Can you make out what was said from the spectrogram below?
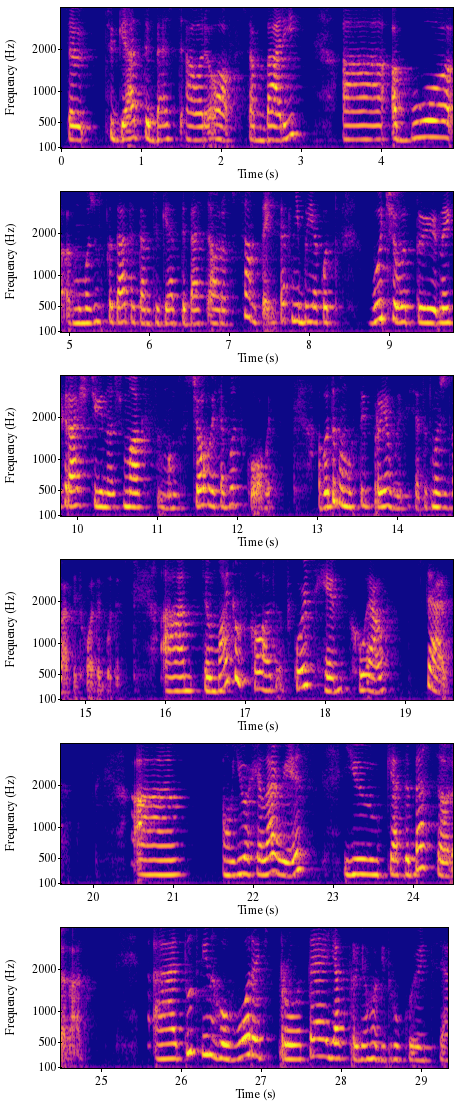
So, to get the best out of somebody. А, або ми можемо сказати там to get the best out of something. Так ніби як от вичавити найкращий наш максимум з чогось або з когось, або допомогти проявитися. Тут може два підходи бути. Um, so Michael Scott, of course, him, who else, says, uh, Oh, you're hilarious, you get the best out of us. Uh, тут він говорить про те, як про нього відгукуються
